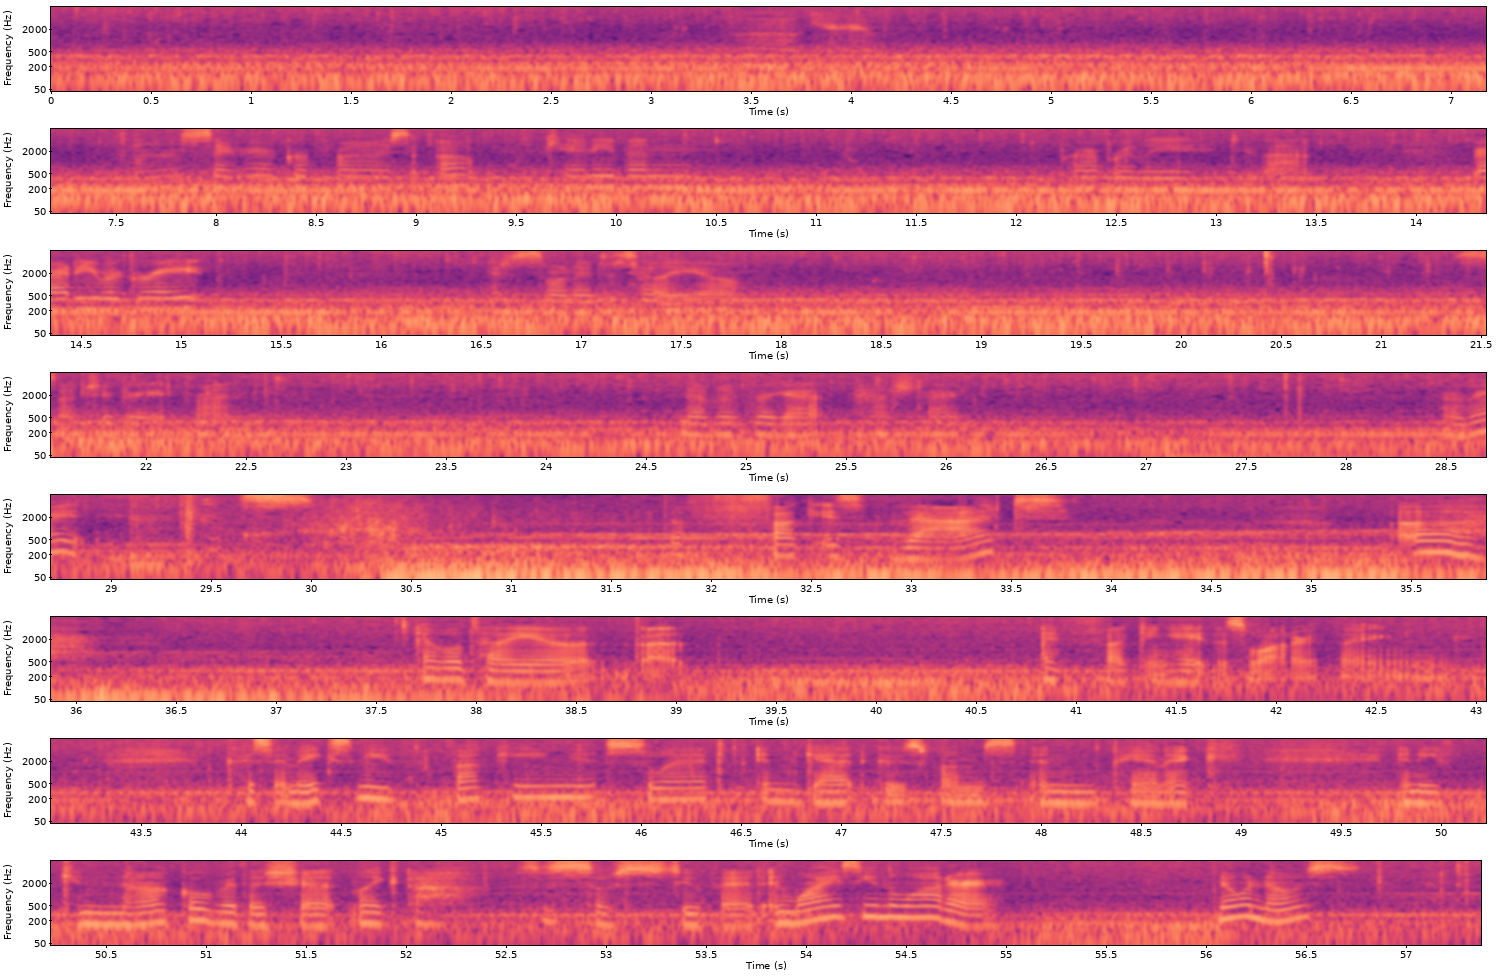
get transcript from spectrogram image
Okay. A sacrifice. Oh, can't even properly do that. Ratty, you were great. I just wanted to tell you. Such a great friend. Never forget. Hashtag. Alright. What the fuck is that? Ugh. I will tell you that I fucking hate this water thing. Because it makes me fucking sweat and get goosebumps and panic. And he can knock over the shit. Like, ugh, this is so stupid. And why is he in the water? No one knows.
